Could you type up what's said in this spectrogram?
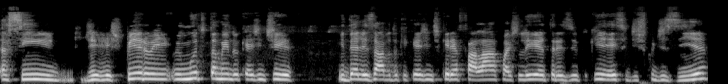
assim, de respiro e, e muito também do que a gente idealizava, do que, que a gente queria falar com as letras e o que, que esse disco dizia.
